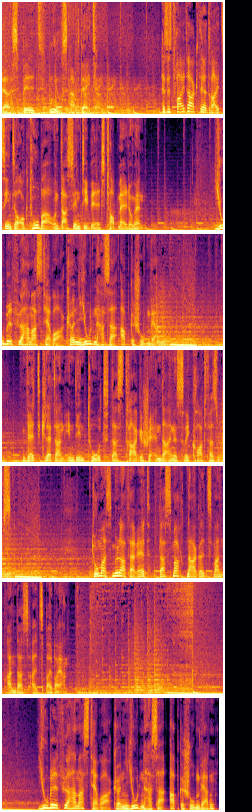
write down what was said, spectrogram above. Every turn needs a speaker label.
Speaker 1: Das Bild News Update.
Speaker 2: Es ist Freitag, der 13. Oktober und das sind die Bild Topmeldungen. Jubel für Hamas-Terror. Können Judenhasser abgeschoben werden? Wettklettern in den Tod. Das tragische Ende eines Rekordversuchs. Thomas Müller verrät, das macht Nagelsmann anders als bei Bayern. Jubel für Hamas-Terror. Können Judenhasser abgeschoben werden?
